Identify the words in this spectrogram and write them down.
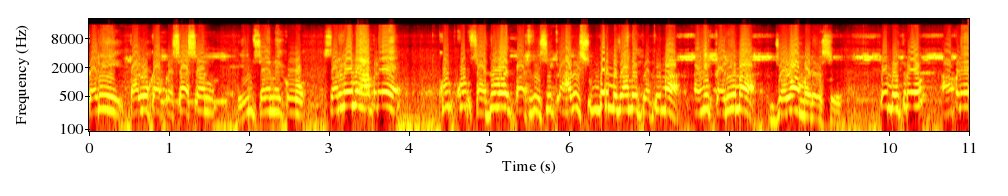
કડી તાલુકા પ્રશાસન, હિમ સૈનિકો, સર્વેને આપણે ખૂબ ખૂબ સાધુવાદ પાઠવી છે કે આવી સુંદર મજાની પ્રતિમા અહીં કરીમાં જોવા મળે છે. તો મિત્રો, આપણે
